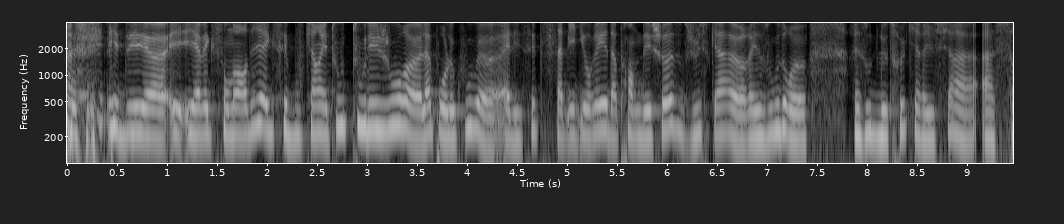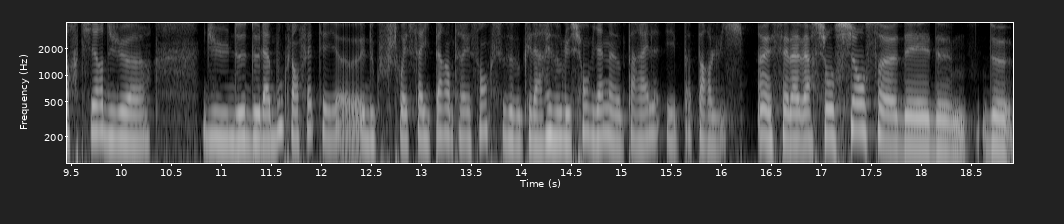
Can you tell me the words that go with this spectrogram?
et, des, et, et, avec son ordi, avec ses bouquins et tout, tous les jours, là pour le coup, elle essaie de s'améliorer, d'apprendre des choses jusqu'à résoudre, résoudre le truc et réussir à, à sortir du de, la boucle en fait. Et, euh, et, du coup, je trouvais ça hyper intéressant que, la résolution vienne par elle et pas par lui. Ouais, c'est la version science euh, des, de, de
